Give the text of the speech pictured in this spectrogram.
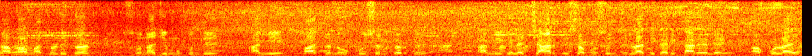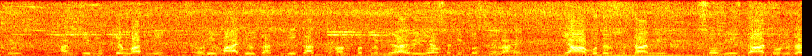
रामा मातोडीकर सोनाजी मुकुंदे आम्ही पाच जण उपोषण आहे आम्ही गेल्या चार दिवसापासून जिल्हाधिकारी कार्यालय अकोला येथे आमची मुख्य मागणी थोडी महादेव जातीचे जात प्रमाणपत्र मिळावे यासाठी बसलेलो आहे. या अगोदरसुद्धा आम्ही सव्वीस दहा दोन हजार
